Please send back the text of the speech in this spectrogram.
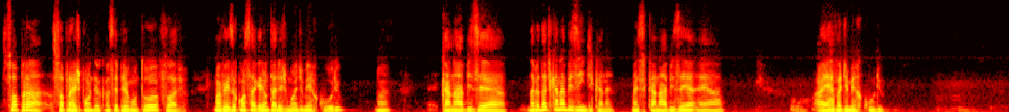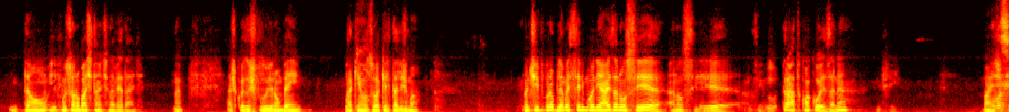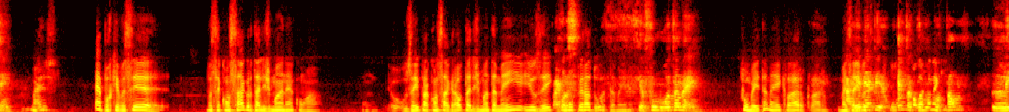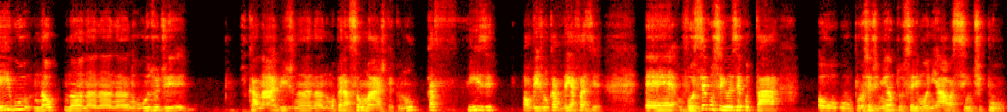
Só pra, só pra responder o que você perguntou, Flávio. Uma vez eu consagrei um talismã de mercúrio. Né? Cannabis é. a- Na verdade, cannabis índica, né? Mas cannabis é, é a, a erva de mercúrio. Então, e funcionou bastante, na verdade. né? As coisas fluíram bem para quem usou aquele talismã. Não tive problemas cerimoniais a não ser, a não ser assim, o trato com a coisa, né? Enfim. Mas, Como assim? mas é porque você você consagra o talismã, né? Com a com- eu usei para consagrar o talismã também e usei Mas como você- operador também, né? Você fumou também. Fumei também, claro, claro. Mas aí aí minha você- pergunta, como total leigo na- na- na- na- na- no uso de, de cannabis na, na- numa operação mágica, que eu nunca fiz e talvez nunca venha a fazer. É, você conseguiu executar o, o procedimento cerimonial assim, tipo,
